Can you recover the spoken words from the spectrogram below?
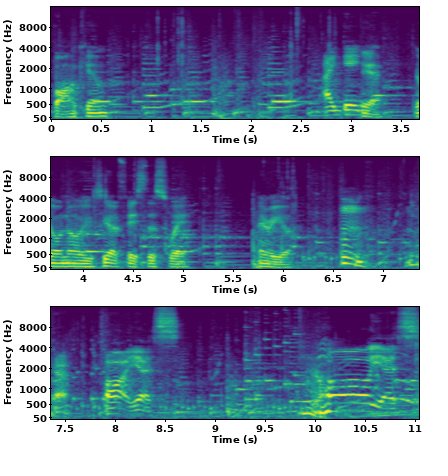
bonk him? I did. Yeah. Oh no, he's got to face this way. There we go. Okay. Ah, yes. Oh, yes.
